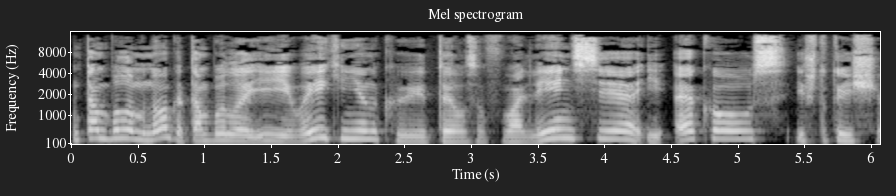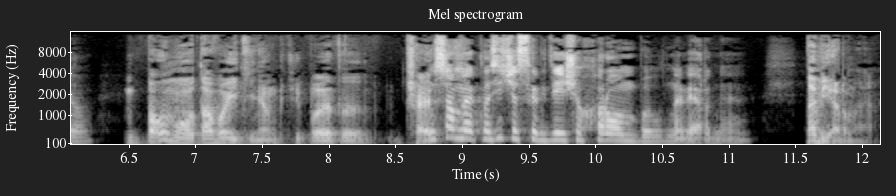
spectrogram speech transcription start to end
Ну, там было много, там было и Awakening, и Tales of Valentia, и Echoes, и что-то еще. По-моему, вот Awakening, типа, это часть... Ну, самая классическая, где еще Хром был, наверное. Наверное.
